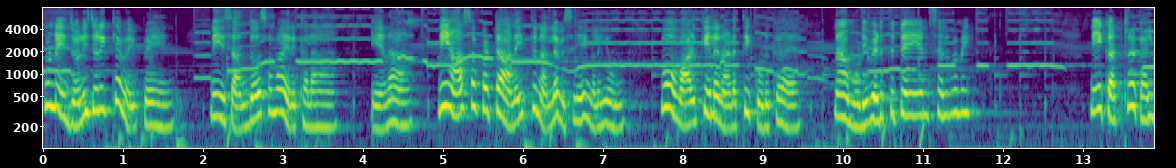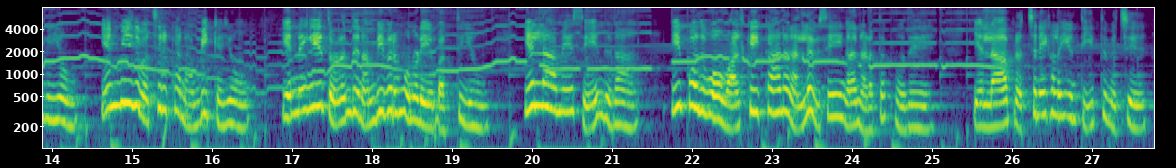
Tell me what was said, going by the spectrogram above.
உன்னை ஜொலி ஜொலிக்க வைப்பேன். நீ சந்தோஷமாக இருக்கலாம். ஏன்னா நீ ஆசைப்பட்ட அனைத்து நல்ல விஷயங்களையும் உன் வாழ்க்கையில நடத்தி கொடுக்க நான் முடிவெடுத்துட்டேன் என் செல்வமே. நீ கற்ற கல்வியும் என் மீது வச்சிருக்க நம்பிக்கையும் என்னையே தொடர்ந்து நம்பி வரும் உன்னுடைய பக்தியும் எல்லாமே சேர்ந்துதான் இப்போது உன் வாழ்க்கைக்கான நல்ல விஷயங்களை நடத்தப்போது போகுது. எல்லா பிரச்சனைகளையும் தீர்த்து வச்சு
